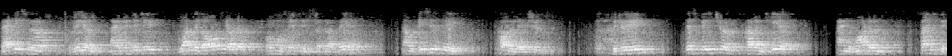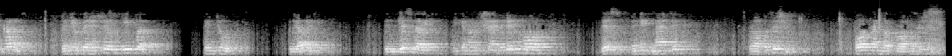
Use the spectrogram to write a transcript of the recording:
That is your real identity, one with all the other Homo sapiens that are there. Now this is the correlation between the spiritual current here and the modern scientific current when you penetrate deeper into reality. In this light, we can understand a little more this enigmatic proposition, four member proposition.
